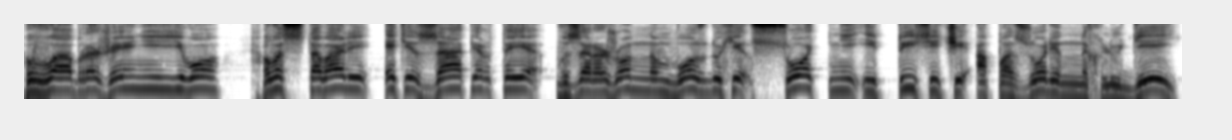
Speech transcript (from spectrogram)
В воображении его восставали эти запертые в зараженном воздухе сотни и тысячи опозоренных людей,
